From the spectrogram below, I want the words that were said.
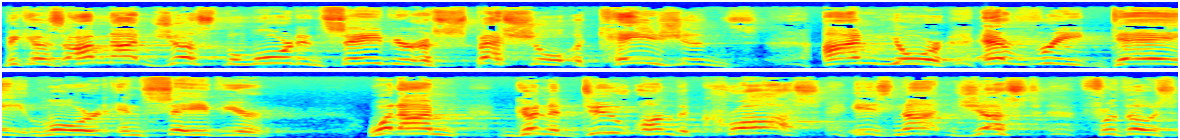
Because I'm not just the Lord and Savior of special occasions. I'm your everyday Lord and Savior. What I'm going to do on the cross is not just for those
